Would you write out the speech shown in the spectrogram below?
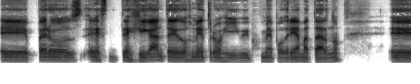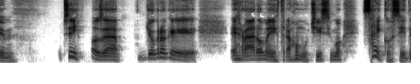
Eh, pero es de gigante de dos metros y me podría matar, ¿no? Eh, sí, o sea, yo creo que es raro, me distrajo muchísimo. Psycho Sid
